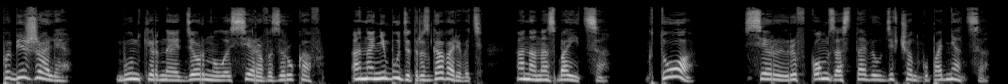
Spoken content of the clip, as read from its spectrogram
«Побежали!» Бункерная дернула Серого за рукав. «Она не будет разговаривать. Она нас боится». «Кто?» Серый рывком заставил девчонку подняться.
